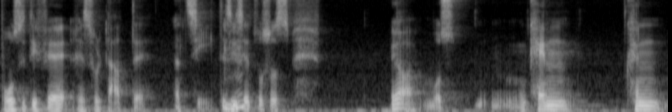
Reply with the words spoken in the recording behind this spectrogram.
positive Resultate erzielt. Das mhm. ist etwas, was, ja, was kein, kein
